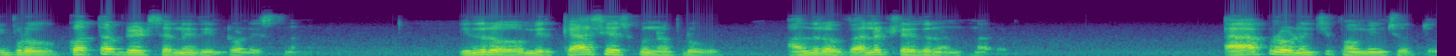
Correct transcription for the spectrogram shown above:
ఇప్పుడు కొత్త అప్డేట్స్ అన్ని దీంట్లోనే ఇస్తున్నాను. ఇందులో మీరు క్యాష్ వేసుకున్నప్పుడు అందులో వెళ్ళట్లేదు అని అంటున్నారు. యాప్లో నుంచి పంపించొద్దు.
